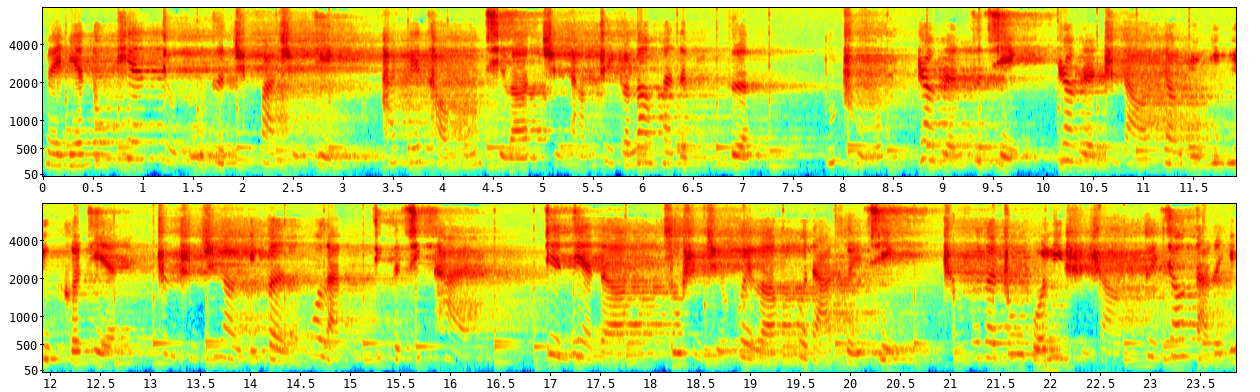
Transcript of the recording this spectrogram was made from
每年冬天就独自去画雪景，还给草棚起了“雪堂”这个浪漫的名字。独处让人自省，让人知道要与命运和解，正是需要一份波澜不惊的心态。渐渐的，苏轼学会了豁达随性，成为了中国历史上最潇洒的一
